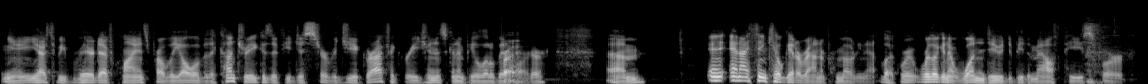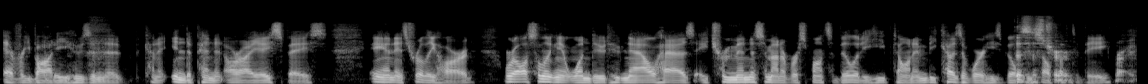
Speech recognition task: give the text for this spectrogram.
you know you have to be prepared to have clients probably all over the country because if you just serve a geographic region, it's going to be a little bit right. harder. Um, and, and, I think he'll get around to promoting that. Look, we're, we're looking at one dude to be the mouthpiece for everybody who's in the kind of independent RIA space, and it's really hard. We're also looking at one dude who now has a tremendous amount of responsibility heaped on him because of where he's built this himself up to be. Right.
